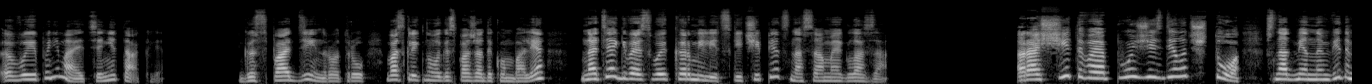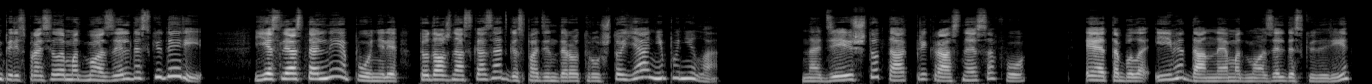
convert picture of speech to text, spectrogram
Вы понимаете, не так ли? «Господин Ротру!» — воскликнула госпожа де Комбале, натягивая свой кармелитский чепец на самые глаза. «Рассчитывая позже сделать что?» — с надменным видом переспросила мадмуазель де Скюдери. «Если остальные поняли, то должна сказать, господин де Ротру, что я не поняла». «Надеюсь, что так, прекрасная Сафо». Это было имя, данное мадмуазель де Скюдери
